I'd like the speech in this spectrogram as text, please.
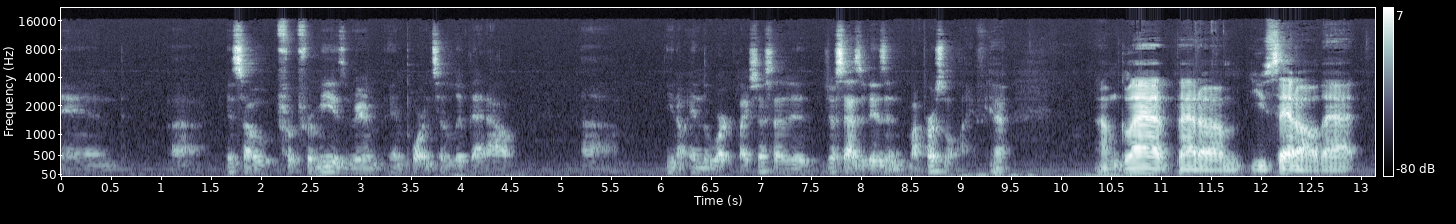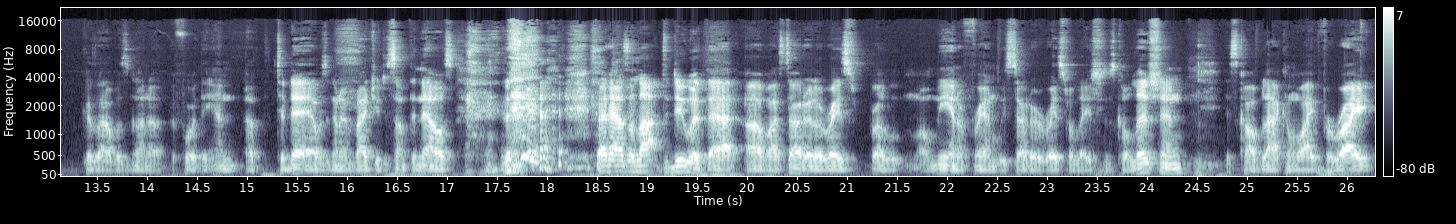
and uh, and so for, for me, it's very important to live that out, um, you know, in the workplace, just as it, just as it is in my personal life. Yeah, I'm glad that um, you said all that because I was gonna before the end of today, I was gonna invite you to something else that has a lot to do with that. Um, I started a race, well, me and a friend, we started a race relations coalition. Mm-hmm. It's called Black and White for Right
